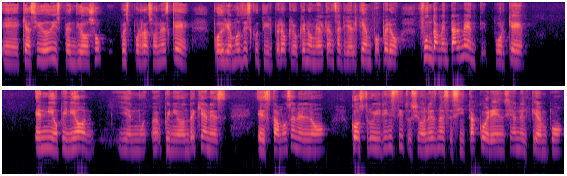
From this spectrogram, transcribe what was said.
eh, que ha sido dispendioso pues por razones que podríamos discutir, pero creo que no me alcanzaría el tiempo, pero fundamentalmente porque en mi opinión y en opinión de quienes estamos en el no, construir instituciones necesita coherencia en el tiempo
